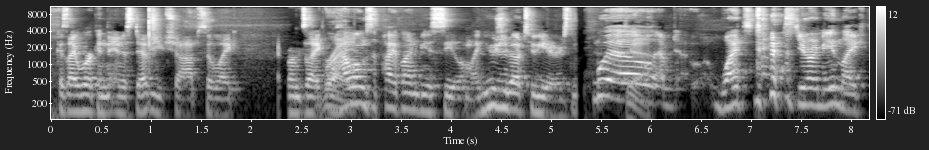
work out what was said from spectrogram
Because I work in the NSW shop, so like everyone's like, right. "Well, how long does the pipeline be a SEAL?" I'm like, "Usually about two years." Well, yeah what? Do you know what I mean? Like,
